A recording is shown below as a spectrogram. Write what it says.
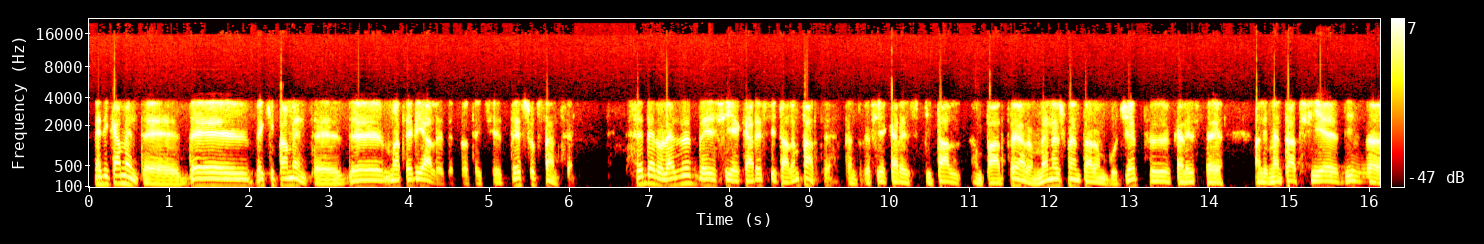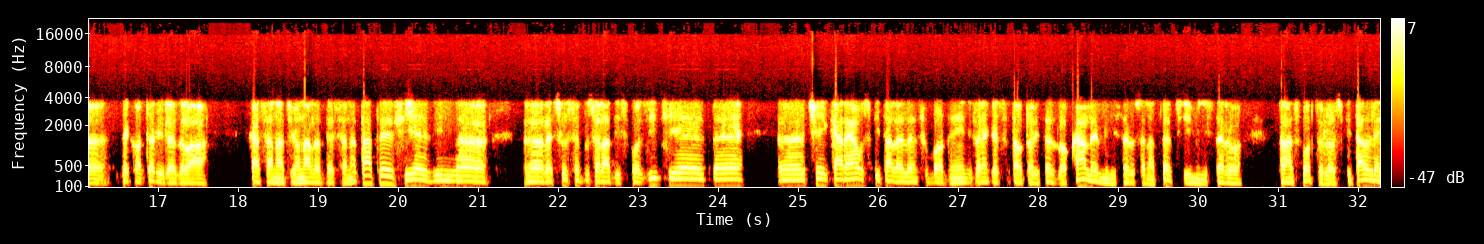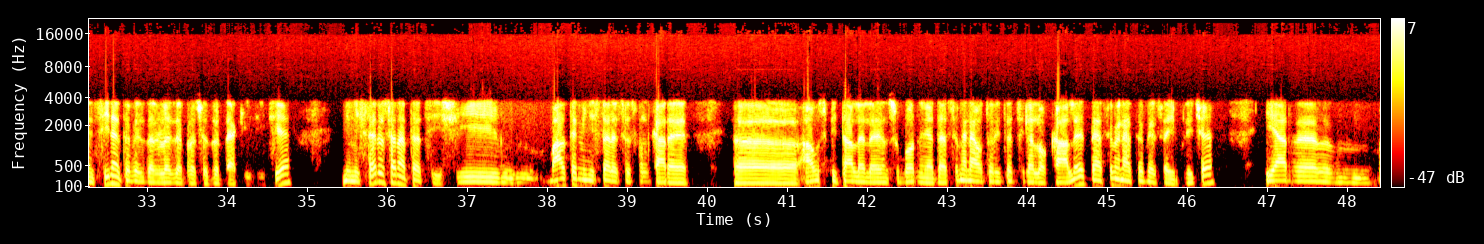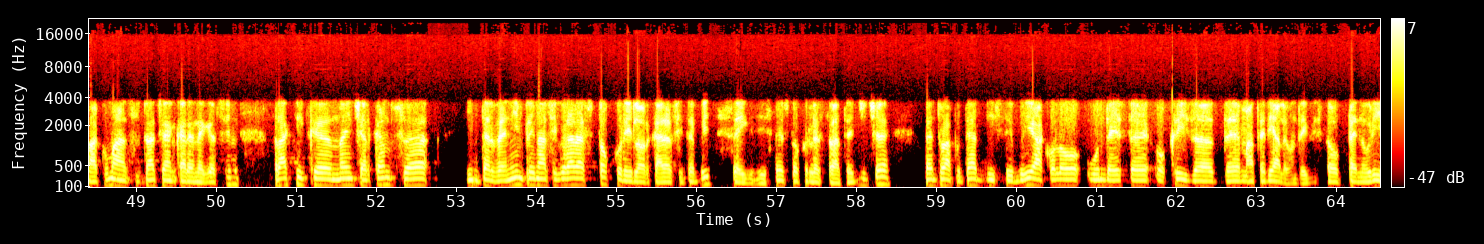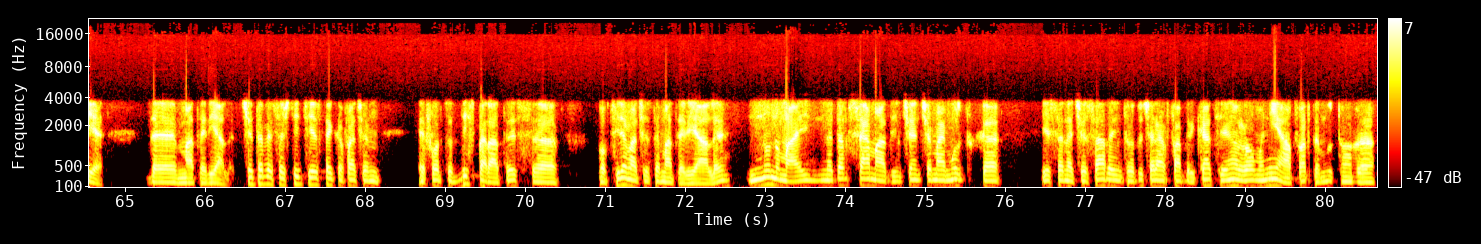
medicamente, de echipamente, de materiale de protecție, de substanțe. Se derulează de fiecare spital în parte, pentru că fiecare spital în parte are un management, are un buget uh, care este alimentat fie din uh, decontările de la Casa Națională de Sănătate, fie din uh, resurse puse la dispoziție de Uh, cei care au spitalele în subordine, indiferent că sunt autorități locale, Ministerul Sănătății, Ministerul Transporturilor. Spitalele în sine trebuie să deruleze proceduri de achiziție. Ministerul Sănătății și alte ministere, să spun, care uh, au spitalele în subordine, de asemenea autoritățile locale, de asemenea trebuie să implice. Iar uh, acum, în situația în care ne găsim, practic, uh, noi încercăm să intervenim prin asigurarea stocurilor care ar fi trebuit să existe, stocurile strategice, pentru a putea distribui acolo unde este o criză de materiale, unde există o penurie de materiale. Ce trebuie să știți este că facem eforturi disperate să obținem aceste materiale nu numai, ne dăm seama din ce în ce mai mult că este necesară introducerea în fabricație în România a foarte multor uh,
